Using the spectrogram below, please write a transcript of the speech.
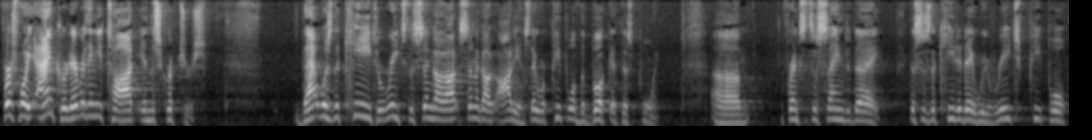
First of all, he anchored everything he taught in the scriptures. That was the key to reach the synagogue, synagogue audience. They were people of the book at this point. Um, friends, it's the same today. This is the key today. We reach people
